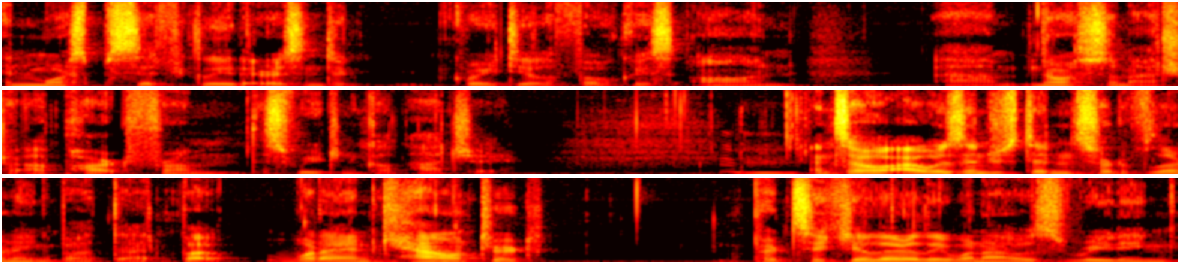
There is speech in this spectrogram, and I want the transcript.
and more specifically, there isn't a great deal of focus on um, North Sumatra apart from this region called Aceh. Mm. And so I was interested in sort of learning about that. But what I encountered, particularly when I was reading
